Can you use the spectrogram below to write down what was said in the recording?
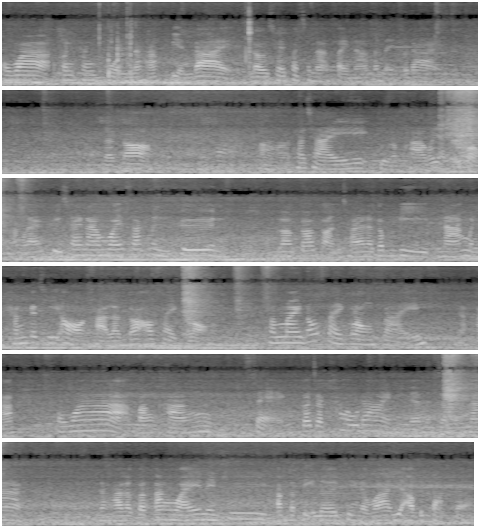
ราะว่าค่อนข้างทนนะคะ เปลี่ยนได้เราใช้ภาชนะใส่น้ำอันไหนก็ได้ แล้วก็ถ้าใช้ขุยมะพร้าวก็อย่างที่บอกครั้งแรกคือแช่น้ำไว้สักหนึ่งคืนแล้วก็ก่อนใช้แล้วก็บีบน้ำเหมือนคั้นกะทิออกค่ะ แล้วก็เอาใส่กล่องทำไมต้องใส่กล่องใสนะคะ เพราะว่าบางครั้งแสงก็จะเข้าได้ถึงแม้มันจะไม่มากนะคะ แล้วก็ตั้งไว้ในที่ปกติเลยเพียงแต่ว่าอย่าเอาไปตากแดด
